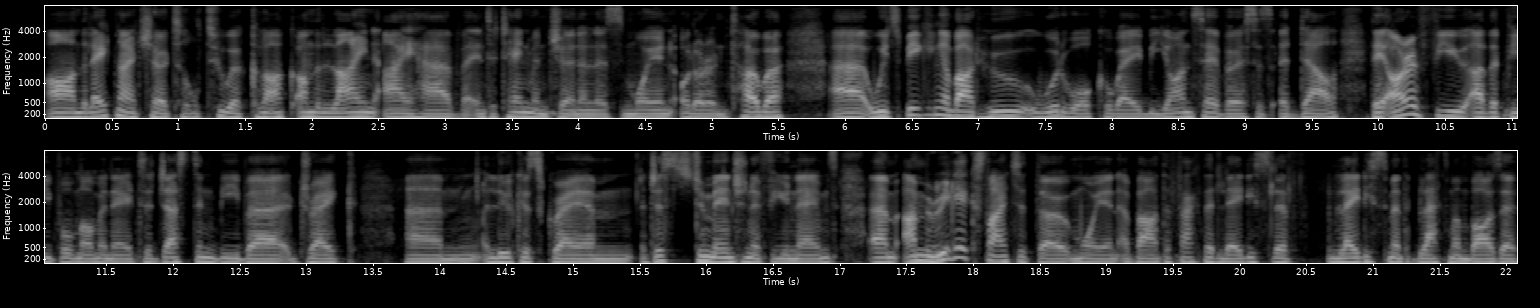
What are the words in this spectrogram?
on the late night show till 2 o'clock. On the line, I have entertainment journalist Moyin Oloruntoba. Uh, we're speaking about who would walk away, Beyonce versus Adele. There are a few other people nominated Justin Bieber, Drake, um, Lukas Graham, just to mention a few names. Um, I'm really excited, though, Moyin, about the fact that Ladysmith, Lady Smith Black Mambazo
